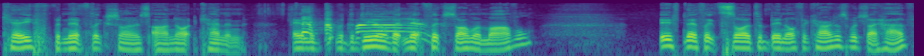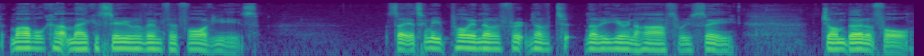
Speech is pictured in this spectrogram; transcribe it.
Keith, the Netflix shows are not canon. And with, with the deal that Netflix signed with Marvel, if Netflix decides to bin off the characters, which they have, Marvel can't make a series with them for five years. So it's going to be probably another fr- another t- another year and a half till we see Jon Bernthal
